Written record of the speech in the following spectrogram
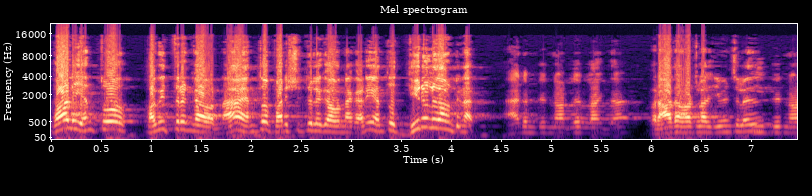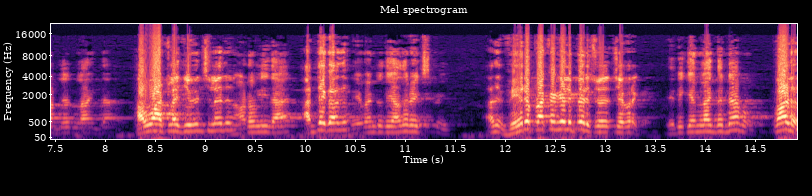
వాళ్ళు ఎంతో పవిత్రంగా ఉన్నా ఎంతో పరిశుద్ధులుగా ఉన్నా కానీ ఎంతో దీనులుగా ఉంటున్నారు. రాధ అట్లా జీవించలేదు. అవ్వ అట్లా జీవించలేదు. అంతేకాదు అది వేరే పక్కకి వెళ్ళిపోయారు చివరికి. వాడు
